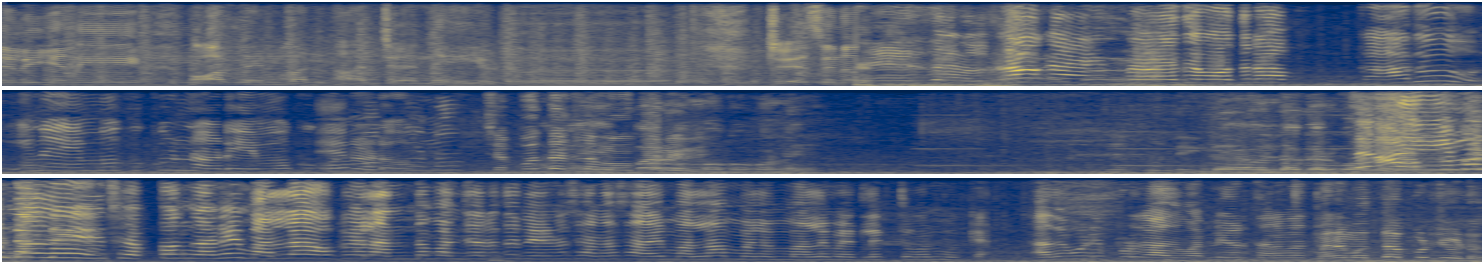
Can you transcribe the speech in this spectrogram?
తెలియని ఆల్ ఇన్ వన్ ఆంజనేయుడు. చేసిన కాదు ఈయన ఏం మొక్కుకున్నాడు? ఏం మొక్కుకున్నాడు? చెప్పొద్దు అట్లా చెప్పారు ఈ మోపరు. మొక్కుకుని దేవుని. ఏముండాలి చెప్పం కానీ మళ్ళీ ఒకవేళ అంత మంచి జరిగితే నేను సన్న సాయి మళ్ళీ మళ్ళీ మళ్ళీ మెట్లెక్కుతామని ముఖ్య అది కూడా ఇప్పుడు కాదు వన్ ఇయర్ తర్వాత. మనం వద్దప్పుడు చూడు.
